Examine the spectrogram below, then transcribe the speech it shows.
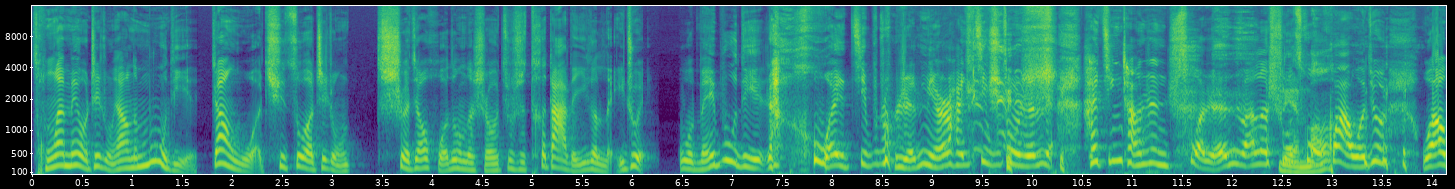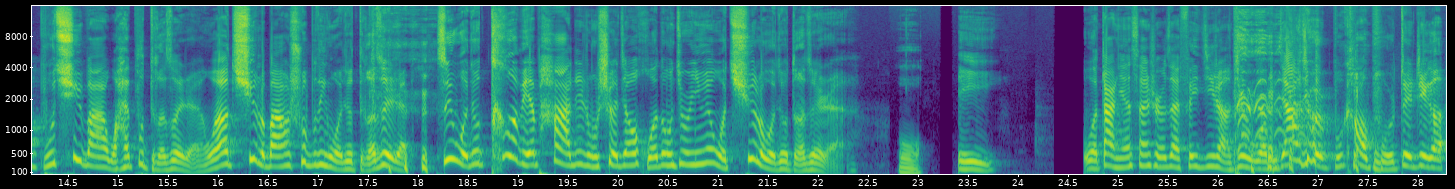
从来没有这种样的目的，让我去做这种社交活动的时候，就是特大的一个累赘。我没目的，然后我也记不住人名儿，还记不住人脸，还经常认错人，完了说错话，我就我要不去吧，我还不得罪人；我要去了吧，说不定我就得罪人。所以我就特别怕这种社交活动，就是因为我去了我就得罪人。哦，诶，我大年三十在飞机上，就是我们家就是不靠谱，对这个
